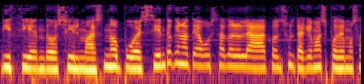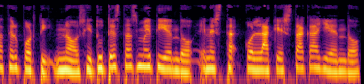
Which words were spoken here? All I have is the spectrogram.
diciendo, Silmas, no, pues siento que no te ha gustado la consulta, ¿qué más podemos hacer por ti? No, si tú te estás metiendo en esta, con la que está cayendo,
